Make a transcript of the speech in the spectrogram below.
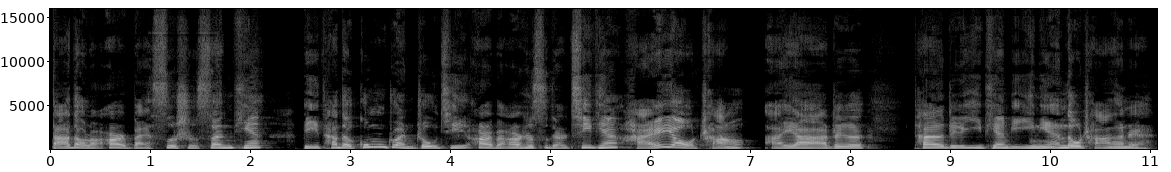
达到了二百四十三天，比它的公转周期二百二十四点七天还要长。哎呀，这个它这个一天比一年都长啊，这。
